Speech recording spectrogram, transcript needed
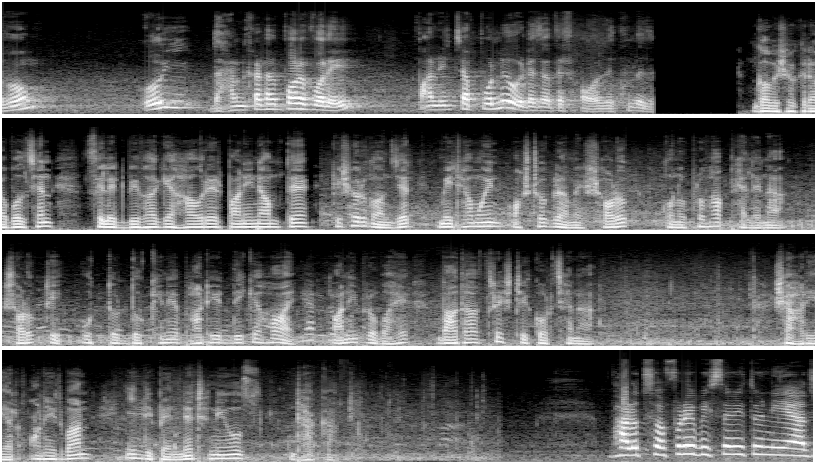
এবং ওই ধান কাটার পরে পরে পানির চাপ পড়লে ওইটা যাতে সহজে খুলে যায়। গবেষকেরা বলছেন, সিলেট বিভাগে হাওরের পানি নামতে কিশোরগঞ্জের মিঠামইন অষ্টগ্রামের সড়ক কোনো প্রভাব ফেলে না। সড়কটি উত্তর দক্ষিণে ভাটির দিকে হয় পানি প্রবাহে বাধা সৃষ্টি করছে না। Shahriar Anirban, independent news, Dhaka. ভারত সফরে বিস্তারিত নিয়ে আজ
